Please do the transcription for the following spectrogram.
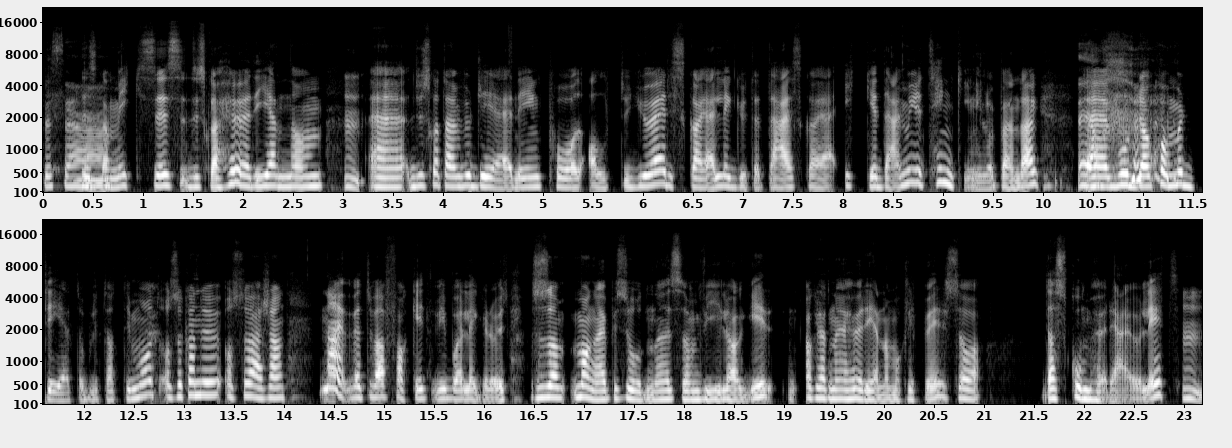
Klippes, ja. Det skal mikses, du skal høre igjennom. Mm. Eh, du skal ta en vurdering på alt du gjør. Skal jeg legge ut dette her? Skal jeg ikke? Det er mye tenking i løpet av en dag. Ja. Eh, hvordan kommer det til å bli tatt imot? Og så kan du også være sånn Nei, vet du hva, fuck it, vi bare legger det ut. Så, så mange av episodene som vi lager, akkurat når jeg hører gjennom og klipper, så da skumhører jeg jo litt. Mm.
